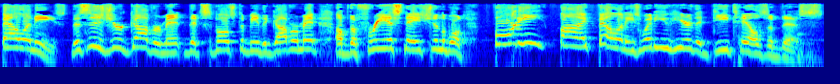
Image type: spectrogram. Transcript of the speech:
felonies. This is your government that's supposed to be the government of the freest nation in the world. 45 felonies. Where do you hear the details of this?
